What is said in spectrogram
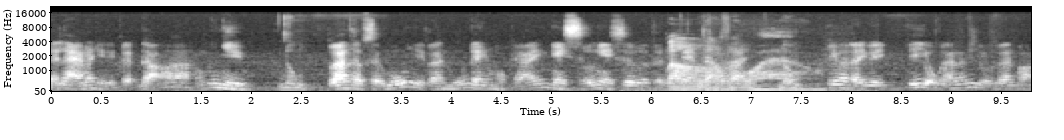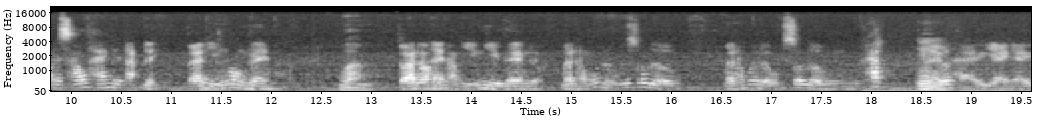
thể làm ra những cái kịch đó không có nhiều Đúng. tụi anh thật sự muốn gì tụi anh muốn đem một cái ngày xưa ngày xưa từ Ờ, đem dạ vào vâng. đây Wow. Đúng. nhưng mà tại vì ví dụ anh nói ví dụ tụi anh bỏ ra 6 tháng để tập đi tụi anh diễn có một đêm Vâng. Tụi anh không thể nào diễn nhiều đêm được. Mình không có đủ cái số lượng. Mình không có đủ cái số lượng khách để Ừ. có thể vậy để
